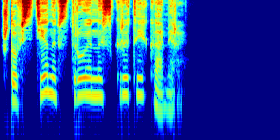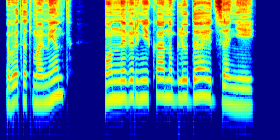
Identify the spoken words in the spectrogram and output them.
что в стены встроены скрытые камеры. В этот момент он наверняка наблюдает за ней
